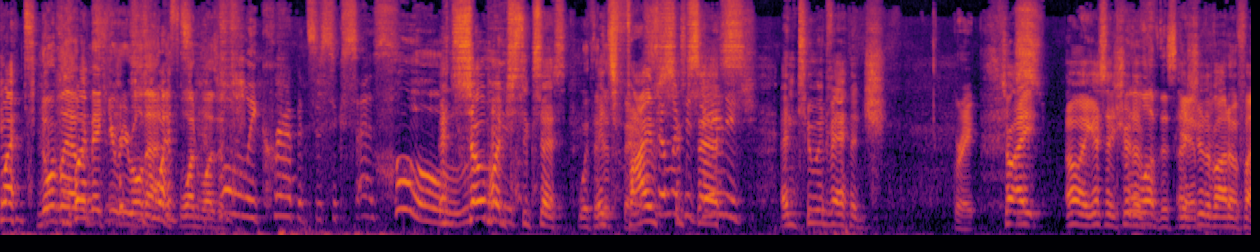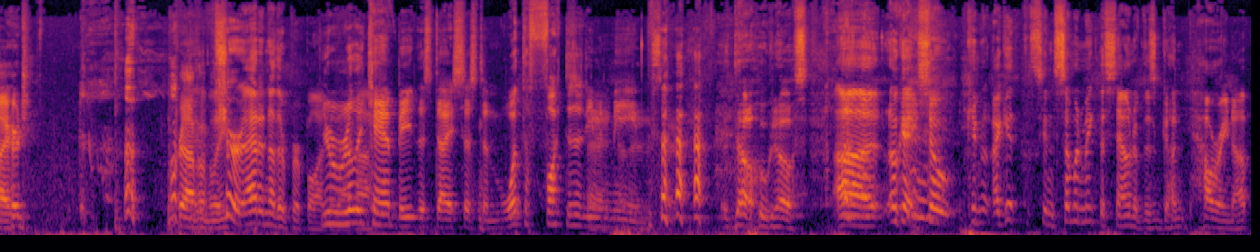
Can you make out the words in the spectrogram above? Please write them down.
What? Normally, I would make you re-roll that What? if one wasn't. Holy crap! It's a success. Holy. It's so much success. With a it's despair. five So much success advantage. and two advantage. Great. So I. Oh, I guess I should I have. love this I should have auto fired. Probably. Sure, add another purple. You to that. really Uh, can't beat this dice system. What the fuck does it even mean? No, who knows? Uh, okay, so can I get? Can someone make the sound of this gun powering up?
